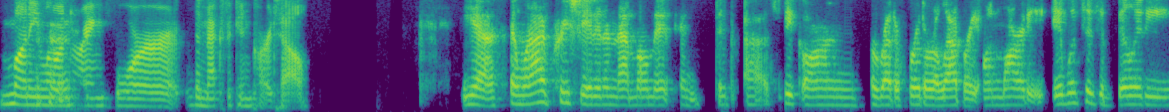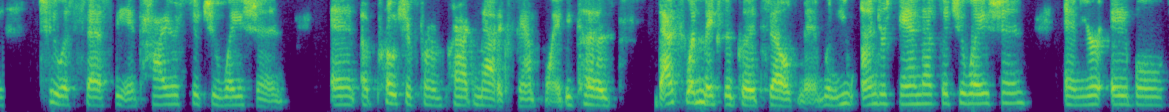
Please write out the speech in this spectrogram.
money laundering for the Mexican cartel. Yes, and what I appreciated in that moment, and to uh, speak on, or rather further elaborate on Marty, it was his ability to assess the entire situation and approach it from a pragmatic standpoint, because that's what makes a good salesman. When you understand that situation and you're able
